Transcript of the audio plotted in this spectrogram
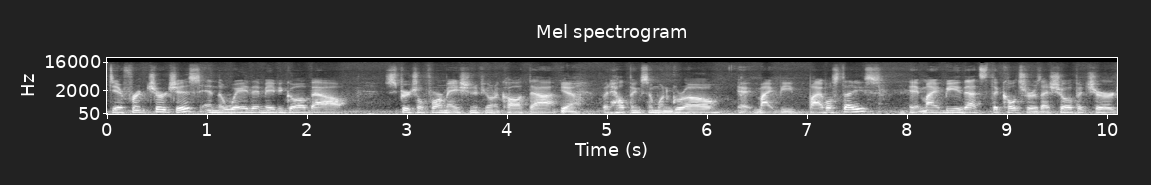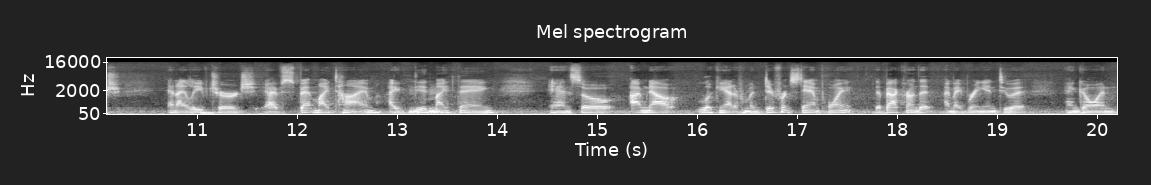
different churches and the way they maybe go about spiritual formation, if you want to call it that. Yeah. But helping someone grow. It might be Bible studies. It might be that's the culture is I show up at church and I leave church. I've spent my time. I did mm-hmm. my thing. And so I'm now looking at it from a different standpoint, the background that I might bring into it, and going,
